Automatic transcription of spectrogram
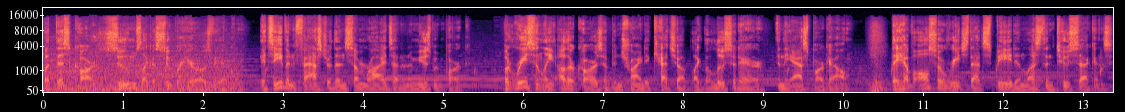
but this car zooms like a superhero's vehicle. It's even faster than some rides at an amusement park. But recently, other cars have been trying to catch up like the Lucid Air and the Aspark Owl. They have also reached that speed in less than two seconds,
